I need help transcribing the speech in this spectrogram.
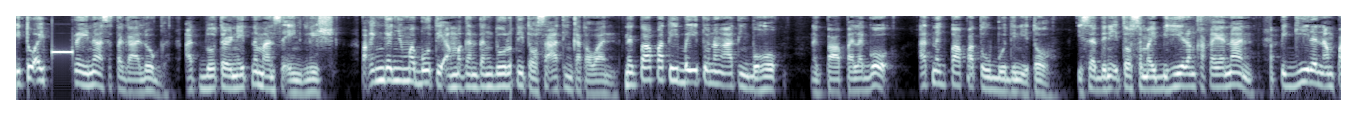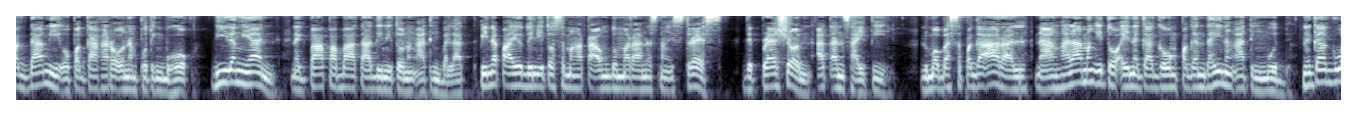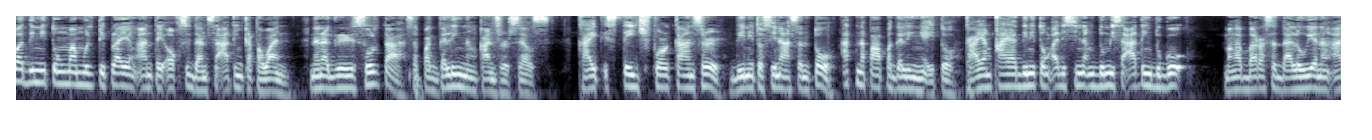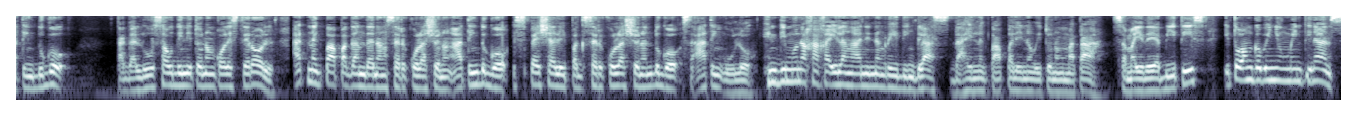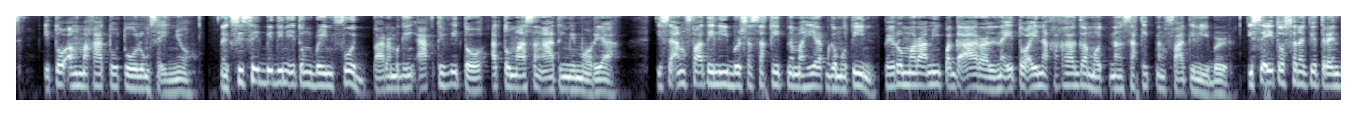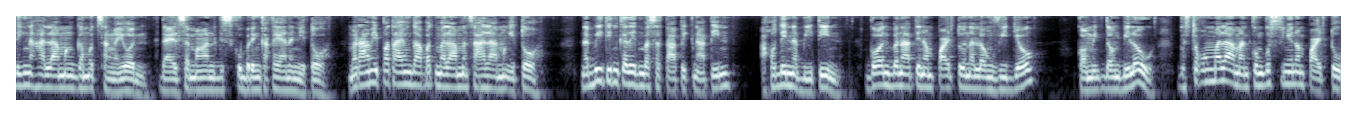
Ito ay Reyna sa Tagalog at Glutarnate naman sa English. Pakinggan nyo mabuti ang magandang dulot nito sa ating katawan. Nagpapatibay ito ng ating buhok, nagpapalago, at nagpapatubo din ito. Isa din ito sa may bihirang kakayanan na pigilan ang pagdami o pagkakaroon ng puting buhok. Di lang yan, nagpapabata din ito ng ating balat. Pinapayo din ito sa mga taong dumaranas ng stress, depression at anxiety. Lumabas sa pag-aaral na ang halamang ito ay nagagawang pagandahin ng ating mood. Nagagawa din itong mamultiply ang antioxidant sa ating katawan na nagre-resulta sa paggaling ng cancer cells. Kahit stage 4 cancer, din ito sinasanto at napapagaling niya ito. Kayang-kaya din itong alisin ang dumi sa ating dugo, mga bara sa daluyan ng ating dugo, Tagalusaw din ito ng kolesterol at nagpapaganda ng sirkulasyon ng ating dugo, especially pag sirkulasyon ng dugo sa ating ulo. Hindi mo nakakailanganin ng reading glass dahil nagpapalinaw ito ng mata. Sa may diabetes, ito ang gawin yung maintenance. Ito ang makatutulong sa inyo. Nagsisilbi din itong brain food para maging active ito at tumaas ang ating memorya. Isa ang fatty liver sa sakit na mahirap gamutin, pero maraming pag-aaral na ito ay nakakagamot ng sakit ng fatty liver. Isa ito sa nagtitrending na halamang gamot sa ngayon dahil sa mga nadiskubring kakayanan nito. Marami pa tayong dapat malaman sa halamang ito. Nabitin ka din ba sa topic natin? Ako din nabitin. Gawin ba natin ang part 2 na long video? Comment down below. Gusto kong malaman kung gusto nyo ng part 2.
